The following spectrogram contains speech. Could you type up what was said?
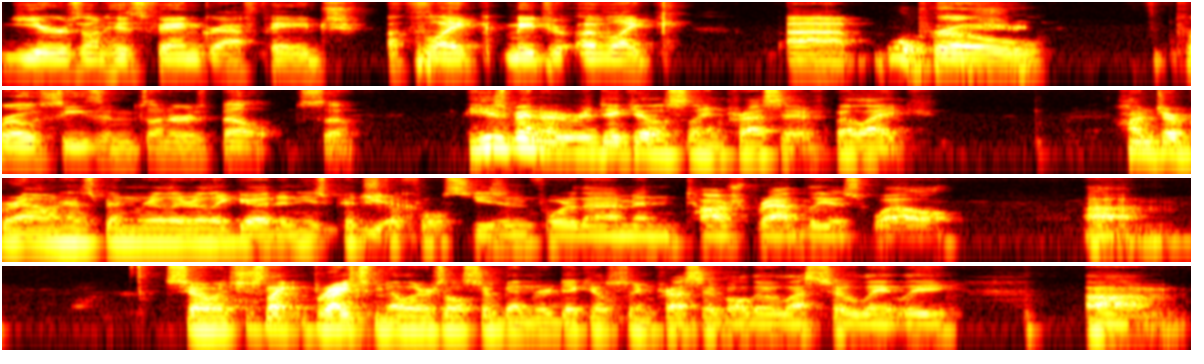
years on his Fangraph page of like major of like uh oh, pro sure. pro seasons under his belt. So he's been ridiculously impressive, but like Hunter Brown has been really, really good, and he's pitched yeah. a full season for them, and Taj Bradley as well. Um, so it's just like Bryce Miller has also been ridiculously impressive, although less so lately. Um,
